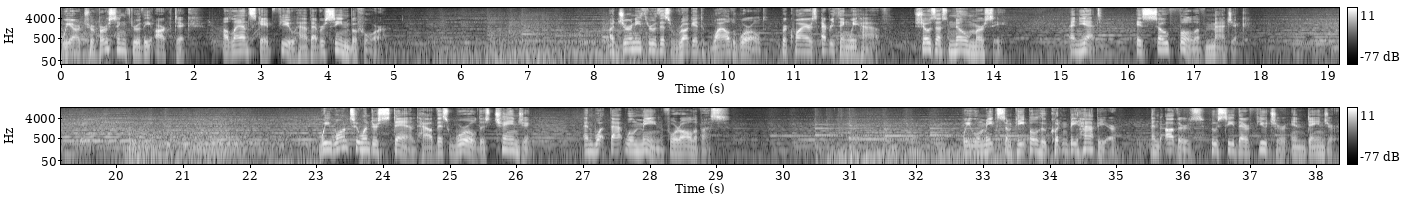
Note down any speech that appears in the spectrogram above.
We are traversing through the Arctic, a landscape few have ever seen before. A journey through this rugged, wild world requires everything we have, shows us no mercy, and yet is so full of magic. We want to understand how this world is changing and what that will mean for all of us. We will meet some people who couldn't be happier and others who see their future in danger.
